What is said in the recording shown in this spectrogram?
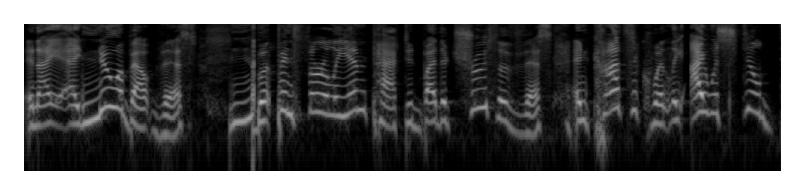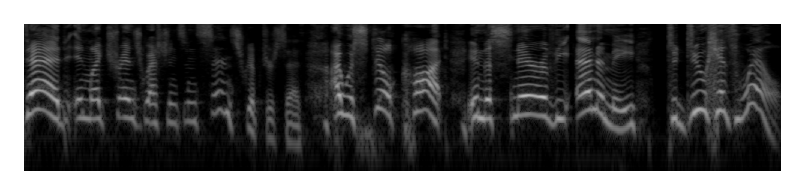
And I, I knew about this, but been thoroughly impacted by the truth of this. And consequently, I was still dead in my transgressions and sins, scripture says. I was still caught in the snare of the enemy to do his will.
